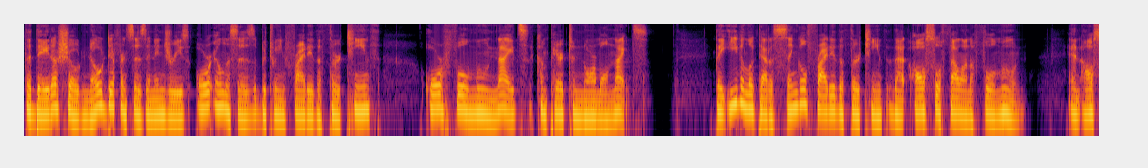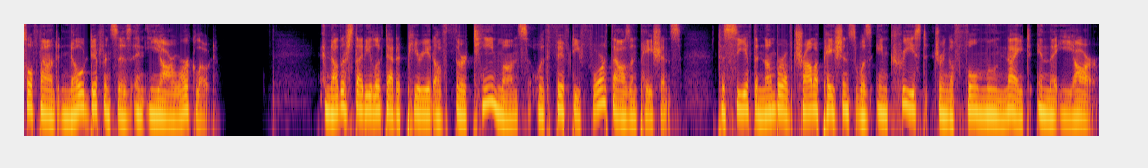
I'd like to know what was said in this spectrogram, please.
The data showed no differences in injuries or illnesses between Friday the 13th or full moon nights compared to normal nights. They even looked at a single Friday the 13th that also fell on a full moon, and also found no differences in ER workload. Another study looked at a period of 13 months with 54,000 patients to see if the number of trauma patients was increased during a full moon night in the ER.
